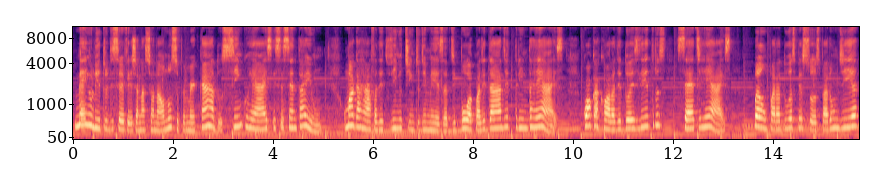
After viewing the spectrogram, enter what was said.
Meio litro de cerveja nacional no supermercado, R$ 5,61. Uma garrafa de vinho tinto de mesa de boa qualidade, R$ 30,00. Coca-Cola de 2 litros, R$ 7,00. Pão para duas pessoas para um dia, R$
